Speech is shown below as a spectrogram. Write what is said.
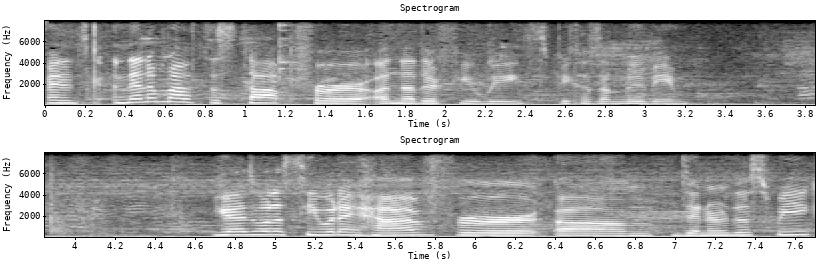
And, it's, and then I'm gonna have to stop for another few weeks because I'm moving. You guys want to see what I have for um, dinner this week?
